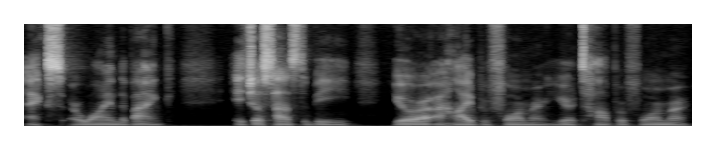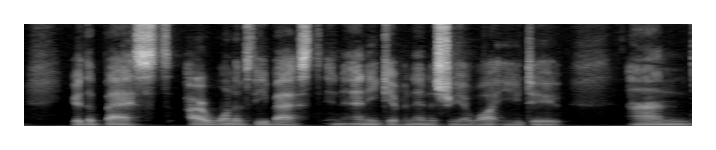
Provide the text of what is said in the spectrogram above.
X or Y in the bank. It just has to be you're a high performer, you're a top performer, you're the best or one of the best in any given industry at what you do. And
